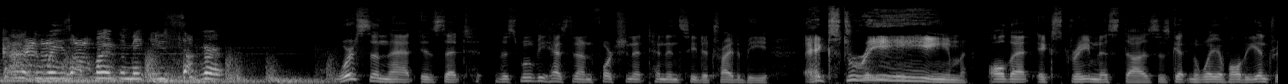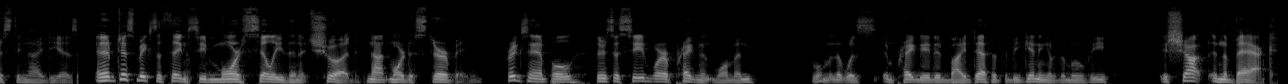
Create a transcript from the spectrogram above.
God, the ways I'll find to make you suffer. Worse than that is that this movie has an unfortunate tendency to try to be extreme. All that extremeness does is get in the way of all the interesting ideas, and it just makes the thing seem more silly than it should, not more disturbing. For example, there's a scene where a pregnant woman, the woman that was impregnated by death at the beginning of the movie, is shot in the back,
